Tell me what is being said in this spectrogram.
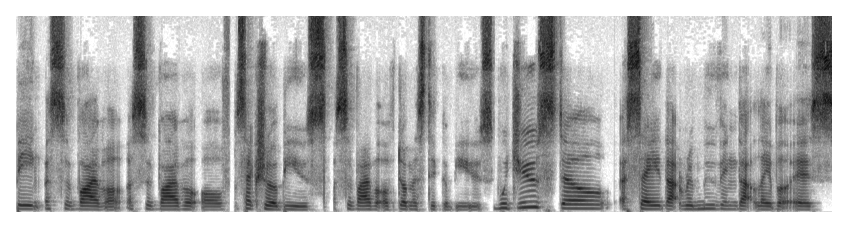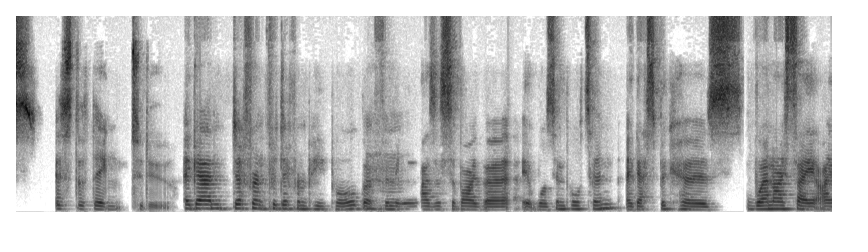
being a survivor, a survivor of sexual abuse, a survivor of domestic abuse? Would you still say that removing that label is is the thing to do? Again, different for different people, but mm-hmm. for me mm-hmm. as a survivor, it was important, I guess, because when I say I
